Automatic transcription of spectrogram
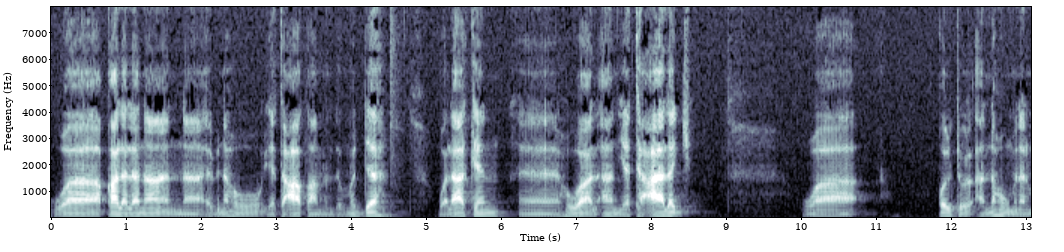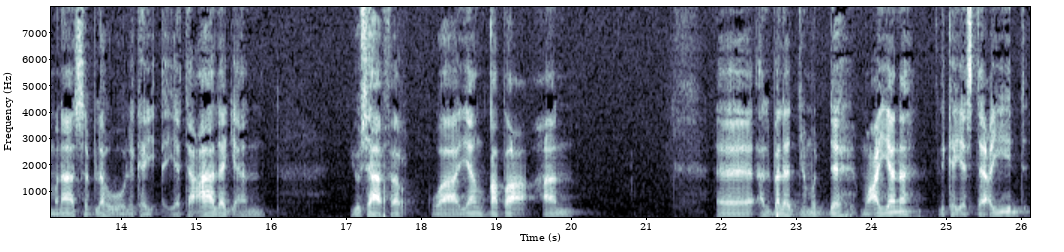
وقال لنا أن ابنه يتعاطى منذ مدة ولكن آه هو الآن يتعالج. وقلت أنه من المناسب له لكي يتعالج أن يسافر وينقطع عن آه، البلد لمدة معينة لكي يستعيد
